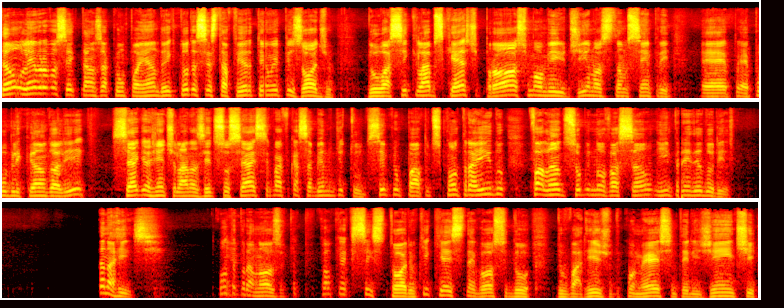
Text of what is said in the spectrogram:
Então, lembra você que está nos acompanhando aí que toda sexta-feira tem um episódio do ASIC Labs Cast, próximo ao meio-dia. Nós estamos sempre é, é, publicando ali. Segue a gente lá nas redes sociais, você vai ficar sabendo de tudo. Sempre um papo descontraído, falando sobre inovação e empreendedorismo. Ana Rizzi, conta para nós qual que é essa história, o que, que é esse negócio do, do varejo, do comércio inteligente,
